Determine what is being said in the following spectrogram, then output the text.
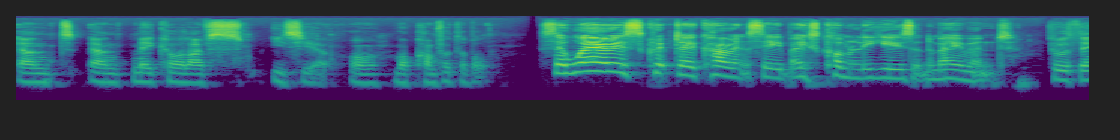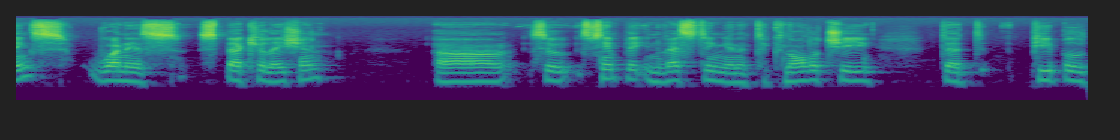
and and make our lives easier or more comfortable. So where is cryptocurrency most commonly used at the moment? Two things. One is speculation. Uh, so simply investing in a technology that people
